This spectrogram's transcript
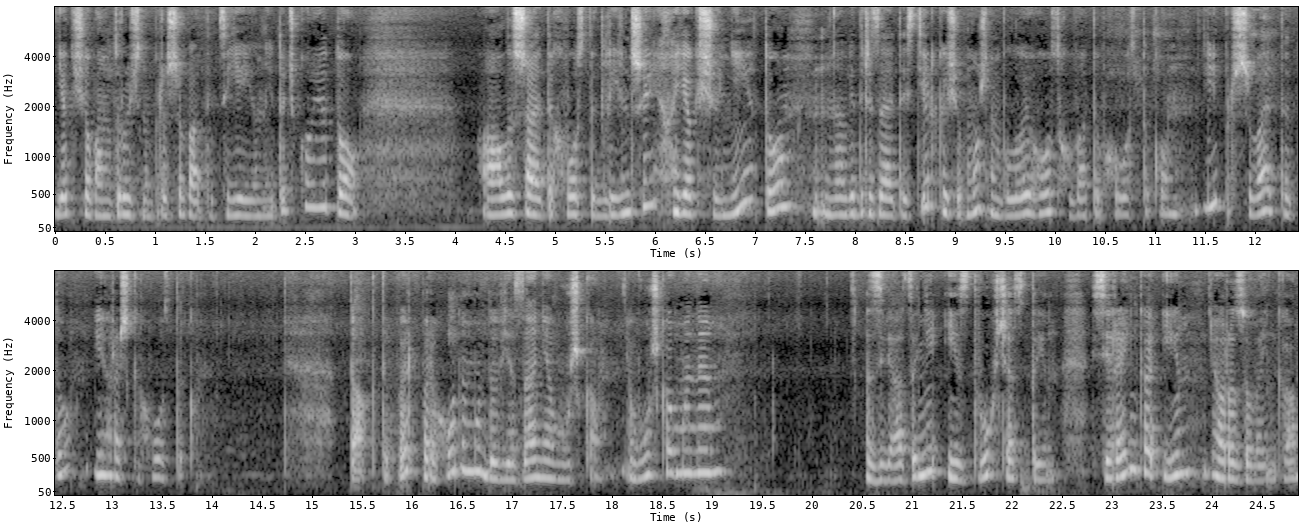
Якщо вам зручно пришивати цією ниточкою, то а, лишаєте хвостик длінший, а якщо ні, то м, відрізаєте стільки, щоб можна було його сховати в хвостику. І пришиваєте до іграшки хвостик. Так, тепер переходимо до в'язання вушка. Вушка в мене зв'язані із двох частин: сіренька і розовенька.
